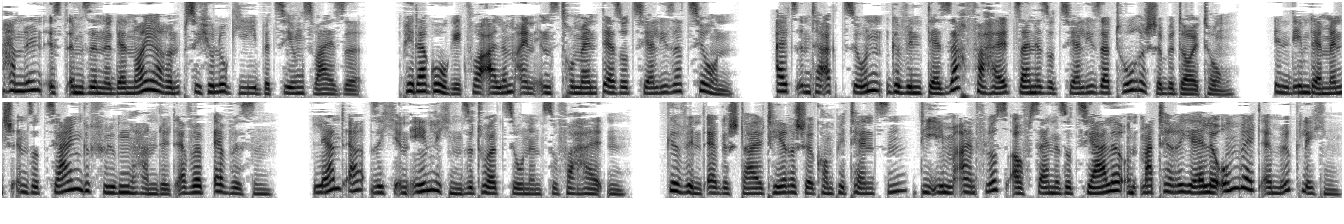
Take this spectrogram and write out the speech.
Handeln ist im Sinne der neueren Psychologie bzw. Pädagogik vor allem ein Instrument der Sozialisation. Als Interaktion gewinnt der Sachverhalt seine sozialisatorische Bedeutung. Indem der Mensch in sozialen Gefügen handelt, erwirbt er Wissen. Lernt er, sich in ähnlichen Situationen zu verhalten. Gewinnt er gestalterische Kompetenzen, die ihm Einfluss auf seine soziale und materielle Umwelt ermöglichen.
